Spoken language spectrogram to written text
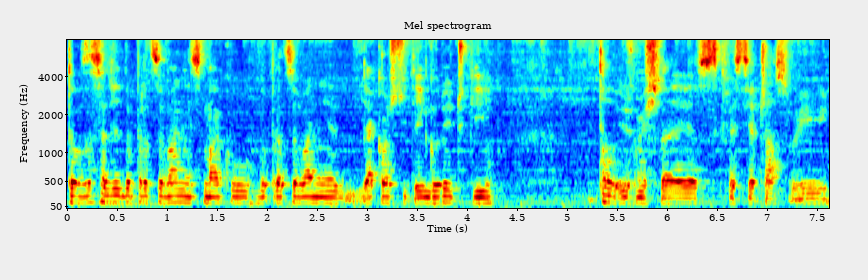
to w zasadzie dopracowanie smaku, dopracowanie jakości tej goryczki, to już myślę jest kwestia czasu i y,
